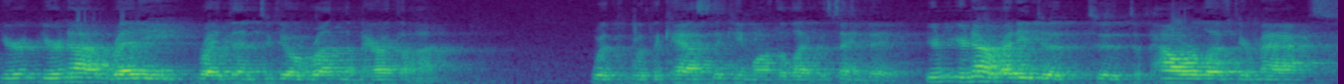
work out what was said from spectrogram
you're, you're not ready right then to go run the marathon with, with the cast that came off the leg the same day. You're, you're not ready to, to, to power lift your max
